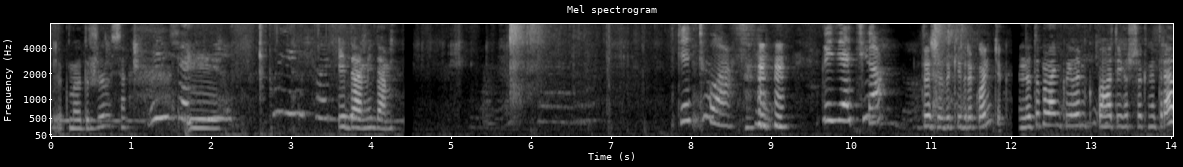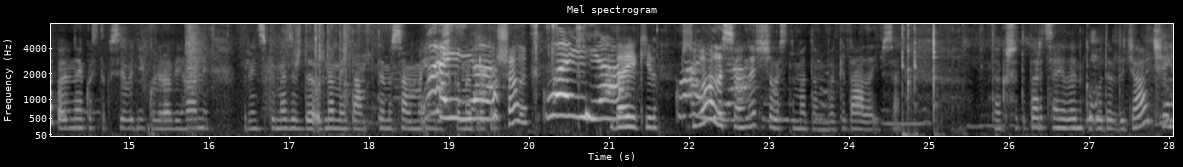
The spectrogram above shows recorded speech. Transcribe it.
як ми одружилися. І ідемо, ідемо. Китwas. Це що такий дракончик? На ту маленьку ялинку багато іграшок не треба, і вони якось так всі в одній кольоровій гамі. В принципі, ми завжди одними і там тими самими іграшками прикрашали. Деякі псувалися, нищились, то ми там викидали і все. Так що тепер ця ялинка буде в дитячій.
